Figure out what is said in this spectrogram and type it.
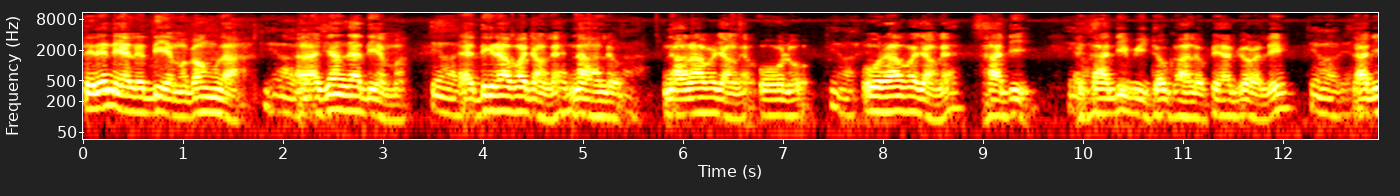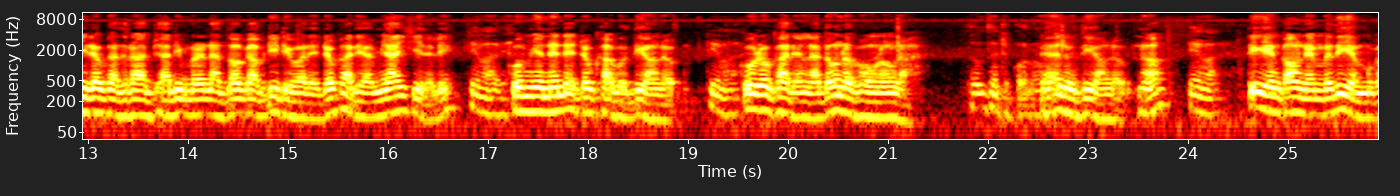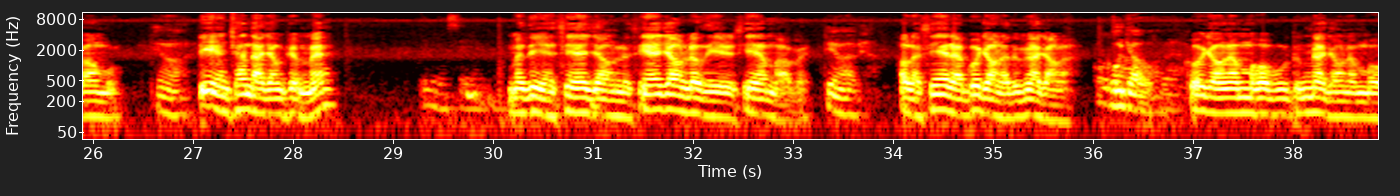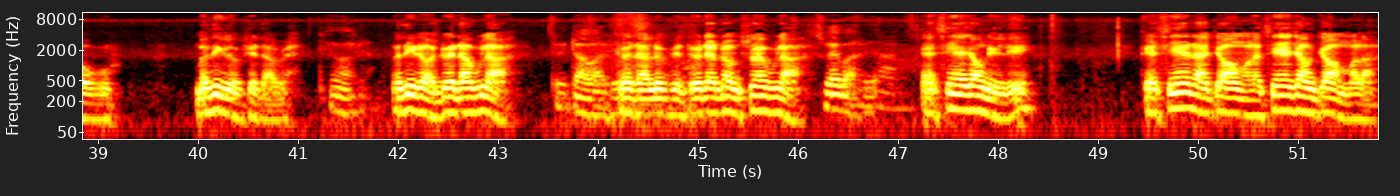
တည်တဲ့နေရာလို့သိရမကောင်းဘူးလားတင်ပါအဲဒါအကျမ်းစားသိရမှာတင်ပါအဲသိတာဘာကြောင့်လဲနာလို့နာရာဘာကြောင့်လဲအိုးလို့တင်ပါအိုရာဘာကြောင့်လဲဇာတိအဲဇာတိပြီးဒုက္ခလို့ဘုရားပြောရလေတင်ပါဗျာဇာတိဒုက္ခသရဗျာတိမရဏသောကပဋိဒေဝတွေဒုက္ခတွေအများကြီးရှိတယ်လေတင်ပါဗျာကိုမြင်နေတဲ့ဒုက္ခကိုသိအောင်လို့တင်ပါကိုယ်ဒုက္ခတင်လားသုံးတဲ့ဘုံလုံးလား သုံးသက်တပေါ်လုံးအဲအဲ့လိုသိအောင်လို့နော်တင်ပါသိရင်ကောင်းတယ်မသိရင်မကောင်းဘူးတင်ပါသိရင်ချမ်းသာကြောင်းဖြစ်မယ်မသိရင်ဆင်းရဲကြောင်းလို့ဆင်းရဲကြောင်းလုပ်နေရင်ဆင်းရဲမှာပဲတင်ပါဗျာဟုတ်လားဆင်းရဲတာကိုယ်ကြောင့်လားသူများကြောင့်လားကိုကြောက်ပါကိုယ်ကြောင့်လည်းမဟုတ်ဘူးသူများကြောင့်လည်းမဟုတ်ဘူးမသိလို့ဖြစ်တာပဲတင်ပါဗျာမသိတော့တွေ့တာဘူးလားတွေ့တာပါဗျာတွေ့တာလို့ဖြစ်တွေ့တာတော့မဆွဲဘူးလားဆွဲပါဗျာအဲဆင်းရဲကြောင်းနေလေ ကဲဆင်းရဲတာကြောက်မလားဆင်းရဲကြောင်းကြောက်မလား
